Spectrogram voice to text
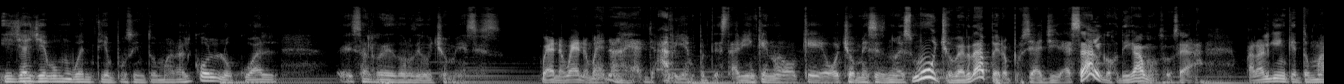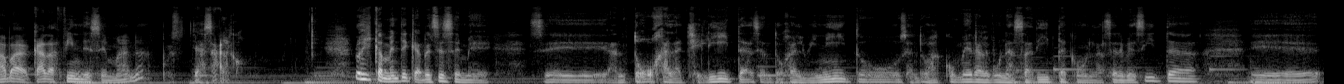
y ya llevo un buen tiempo sin tomar alcohol, lo cual es alrededor de ocho meses. Bueno, bueno, bueno, ya bien, pues está bien que no, que ocho meses no es mucho, ¿verdad? Pero pues ya, ya es algo, digamos. O sea, para alguien que tomaba cada fin de semana, pues ya es algo. Lógicamente que a veces se me, se antoja la chelita, se antoja el vinito, se antoja comer alguna asadita con la cervecita. Eh,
